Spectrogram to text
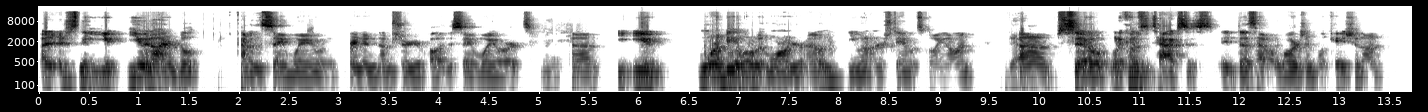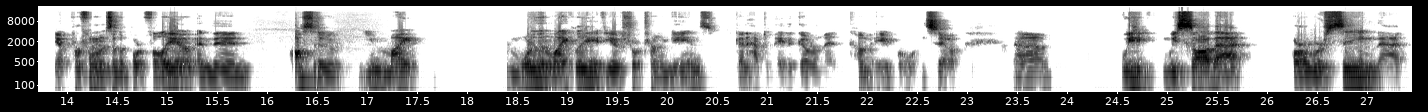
I, I just think you you and I are built kind of the same way. When Brandon, I'm sure you're probably the same way, where it's Mm. um, you, you want to be a little bit more on your own. You want to understand what's going on. Yeah. Um, so when it comes to taxes, it does have a large implication on you know, performance of the portfolio, and then also you might more than likely, if you have short-term gains, going to have to pay the government come April. And so um, we we saw that, or we're seeing that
